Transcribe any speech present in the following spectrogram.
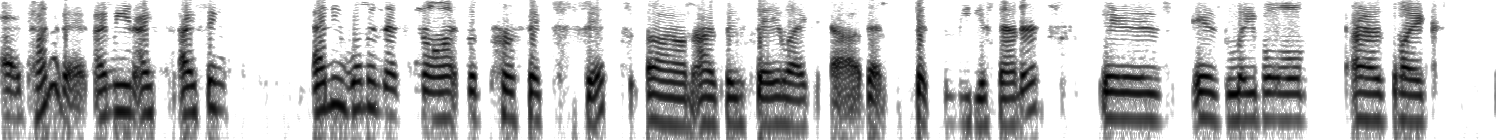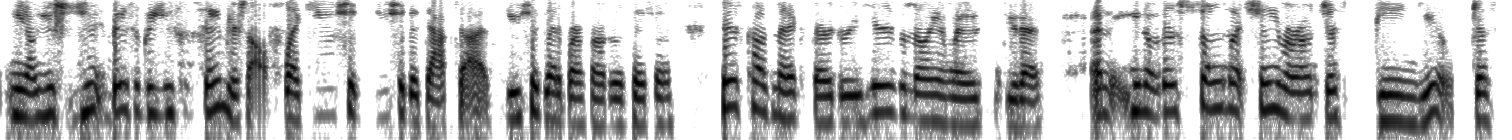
a ton of it. I mean, I I think any woman that's not the perfect fit, um, as they say, like uh, that fits the media standard, is is labeled as like you know you, should, you basically you should shame yourself. Like you should you should adapt to us. You should get a breast augmentation. Here's cosmetic surgery. Here's a million ways to do this. And you know there's so much shame around just being you, just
